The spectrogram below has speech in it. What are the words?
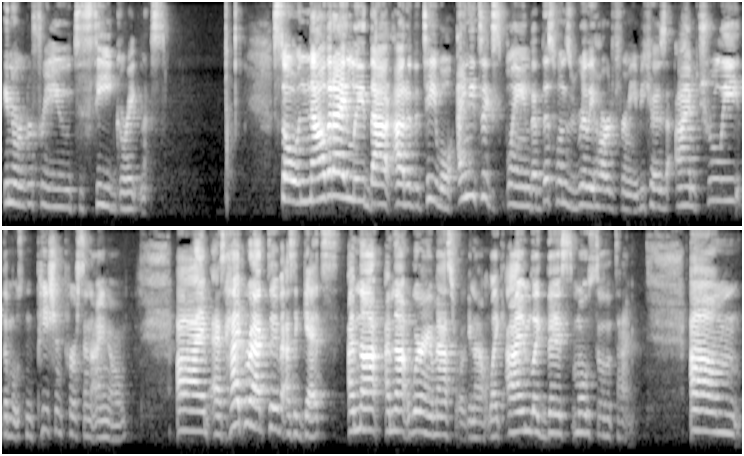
in order for you to see greatness. So now that I laid that out of the table, I need to explain that this one's really hard for me because I'm truly the most impatient person I know. I'm as hyperactive as it gets. I'm not I'm not wearing a mask right now. Like I'm like this most of the time. Um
